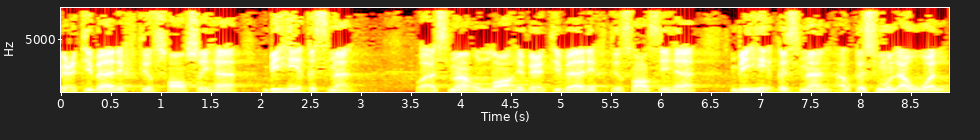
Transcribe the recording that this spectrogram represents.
باعتبار اختصاصها به قسمان. وأسماء الله باعتبار اختصاصها به قسمان. القسم الأول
